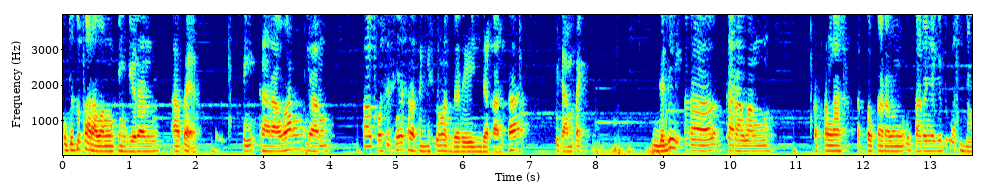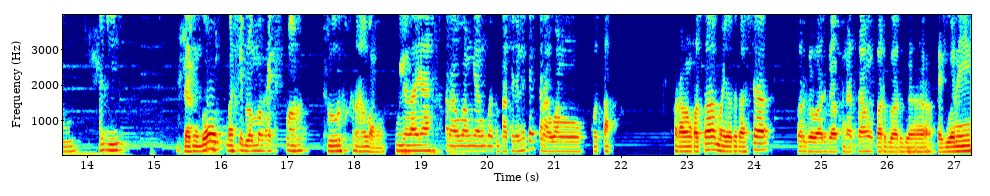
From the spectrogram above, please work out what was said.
itu tuh Karawang pinggiran apa ya Karawang yang uh, posisinya strategis banget dari Jakarta Cikampek. Jadi uh, Karawang ke tengah atau Karawang utaranya gitu masih jauh lagi. Dan gue masih belum mengeksplor seluruh Karawang. Wilayah Karawang yang gue tempatin ini kan Karawang kota. Karawang kota mayoritasnya warga-warga pendatang, warga-warga kayak gue nih.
